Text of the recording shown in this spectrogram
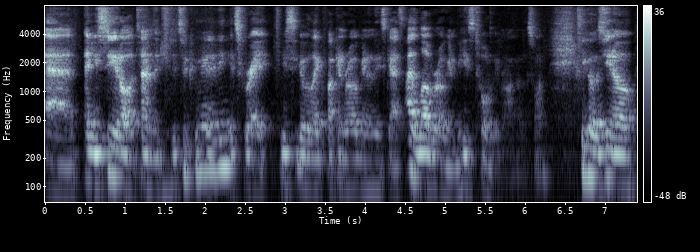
at, and you see it all the time in the jiu-jitsu community. It's great. You see it with like fucking Rogan and these guys. I love Rogan, but he's totally wrong on this one. He goes, you know,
